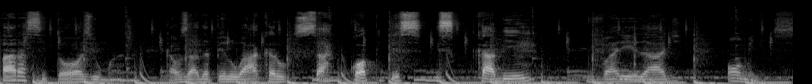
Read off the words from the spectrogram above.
parasitose humana causada pelo ácaro Sarcoptes scabiei, variedade hominis.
